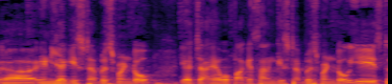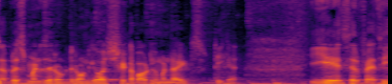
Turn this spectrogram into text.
इंडिया की स्टैब्लिशमेंट हो या चाहे वो पाकिस्तान की स्टैब्लिशमेंट हो, ये establishment don't give a shit about human rights ठीक है? ये सिर्फ़ ऐसी,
